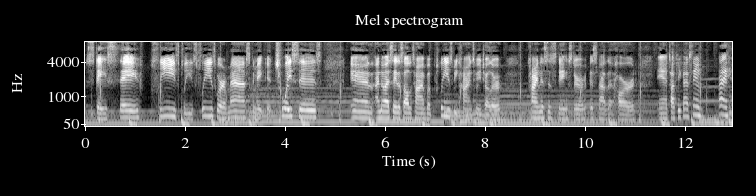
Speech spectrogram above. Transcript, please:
Stay safe. Please, please, please wear a mask and make good choices. And I know I say this all the time, but please be kind to each other. Kindness is gangster. It's not that hard. And talk to you guys soon. Bye.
